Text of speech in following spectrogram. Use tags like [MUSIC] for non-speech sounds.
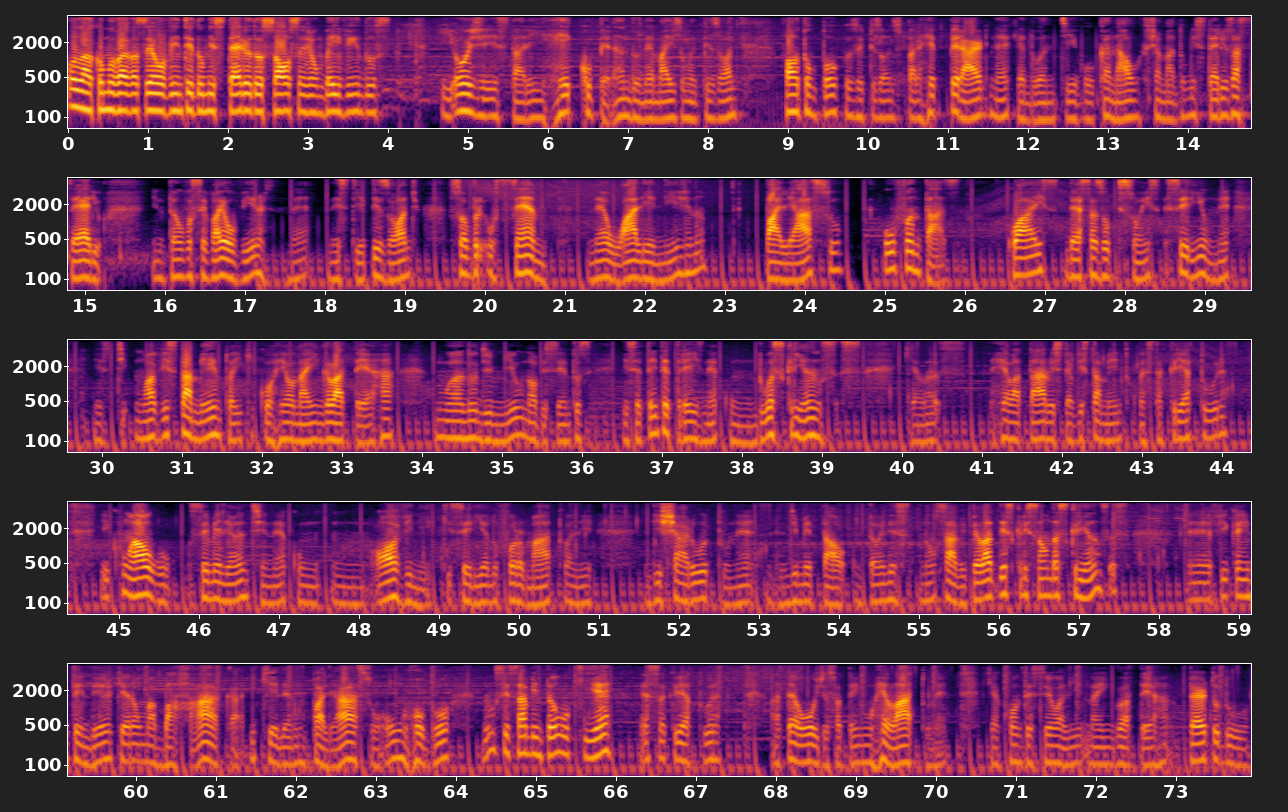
Olá, como vai você, ouvinte do Mistério do Sol? Sejam bem-vindos. E hoje estarei recuperando, né, mais um episódio. Faltam poucos episódios para recuperar, né, que é do antigo canal chamado Mistérios a Sério. Então você vai ouvir, né, neste episódio sobre o Sam, né, o alienígena, palhaço ou fantasma. Quais dessas opções seriam, né? Este um avistamento aí que correu na Inglaterra no ano de 1973, né, com duas crianças que elas relataram este avistamento com esta criatura e com algo semelhante, né, com um ovni que seria do formato ali de charuto, né, de metal. Então eles não sabem. Pela descrição das crianças, é, fica a entender que era uma barraca e que ele era um palhaço ou um robô. Não se sabe então o que é essa criatura até hoje. Só tem um relato, né, que aconteceu ali na Inglaterra, perto do,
